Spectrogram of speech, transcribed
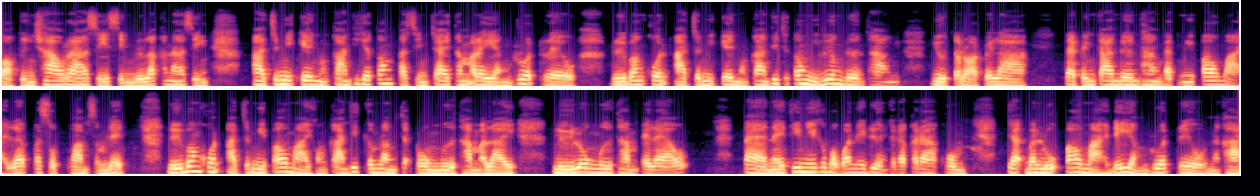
บอกถึงชาวราศีสิงห์หรือลัคนาสิงห์อาจจะมีเกณฑ์ของการที่จะต้องตัดสินใจทำอะไรอย่างรวดเร็ว หรือบางคนอาจจะมีเกณฑ์ของการที่จะต้องมีเรื่องเดินทางอยู่ตลอดเวลา แต่เป็นการเดินทางแบบมีเป้าหมายและประสบความสำเร็จ หรือบางคนอาจจะมีเป้าหมายของการที่กำลังจะลงมือทำอะไร หรือลงมือทำไปแล้ว แต่ในที่นี้เขาบอกว่าในเดือนกรกฎาคม จะบรรลุเป้าหมายได้อย่างรวดเร็วนะคะ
